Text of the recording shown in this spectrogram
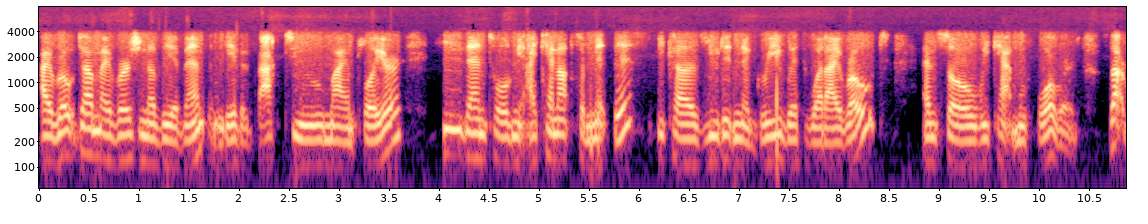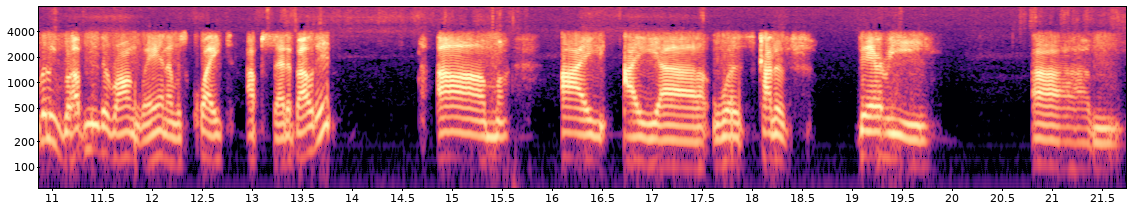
I wrote down my version of the event and gave it back to my employer. He then told me, I cannot submit this because you didn't agree with what I wrote, and so we can't move forward. So that really rubbed me the wrong way, and I was quite upset about it. Um, I I uh, was kind of very um,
